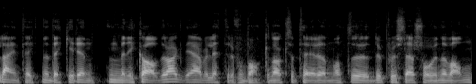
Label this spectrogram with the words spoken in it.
leieinntektene dekker renten, men ikke avdrag, det er vel lettere for banken å akseptere enn at du, du plutselig er så under vann,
